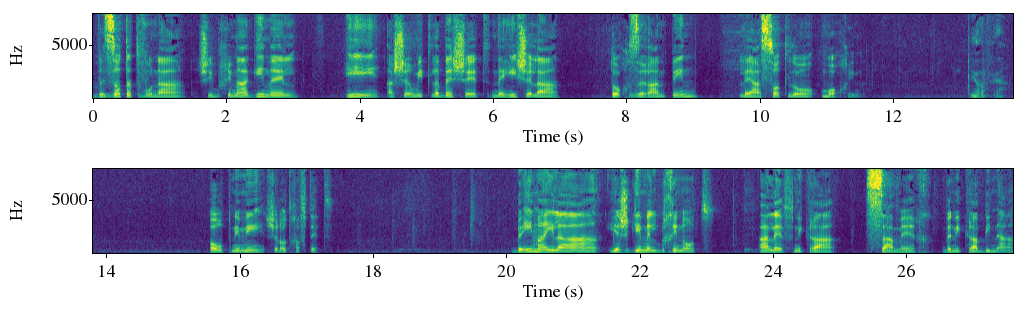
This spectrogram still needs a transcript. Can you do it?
וזאת התבונה שהיא בחינה ג' היא אשר מתלבשת נהי שלה תוך זרנפין להעשות לו מוחין. יופי. אור פנימי של אות כ"ט. באמא הילה יש ג' בחינות. א' נקרא סמך ונקרא בינה,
